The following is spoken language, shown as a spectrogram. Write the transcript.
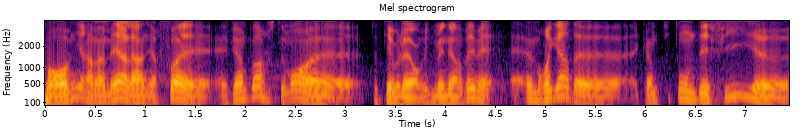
Pour revenir à ma mère, la dernière fois, elle, vient me voir justement, euh, peut-être qu'elle avait envie de m'énerver, mais elle me regarde euh, avec un petit ton de défi. Euh,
